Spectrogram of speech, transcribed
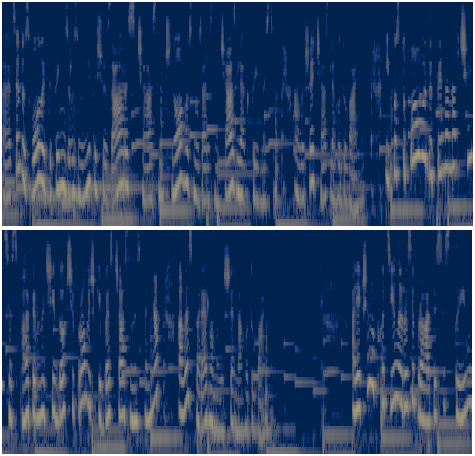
Е, Це дозволить дитині зрозуміти, що зараз час нічного сну, зараз не час для активності, а лише час для годування. І поступово дитина навчиться спати вночі довші проміжки без часу неспання, але з перервами лише на годування. А якщо ви б хотіли розібратися з тим,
